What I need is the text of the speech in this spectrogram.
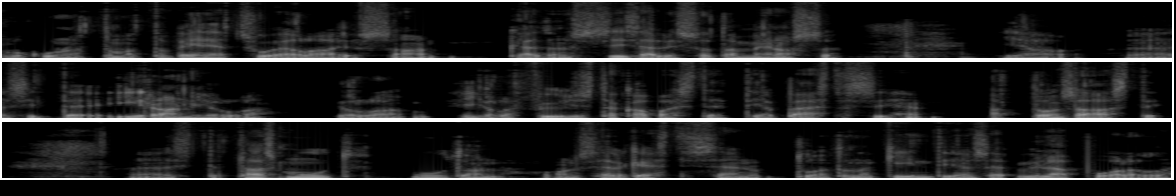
lukuun ottamatta Venezuelaa, jossa on käytännössä sisällissota menossa, ja ää, sitten Iran, jolla jolla ei ole fyysistä kapasiteettia päästä siihen kattoonsa asti. Sitten taas muut, muut on, on selkeästi sen tuotantokiintiönsä yläpuolella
